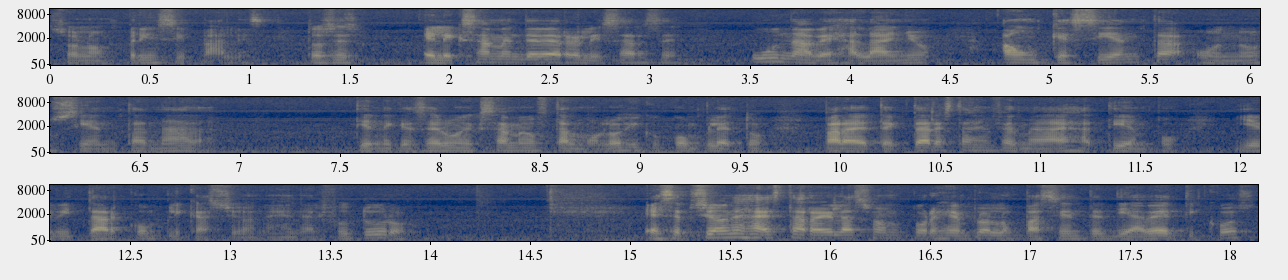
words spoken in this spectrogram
son los principales. Entonces el examen debe realizarse una vez al año aunque sienta o no sienta nada. Tiene que ser un examen oftalmológico completo para detectar estas enfermedades a tiempo y evitar complicaciones en el futuro. Excepciones a esta regla son, por ejemplo, los pacientes diabéticos,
